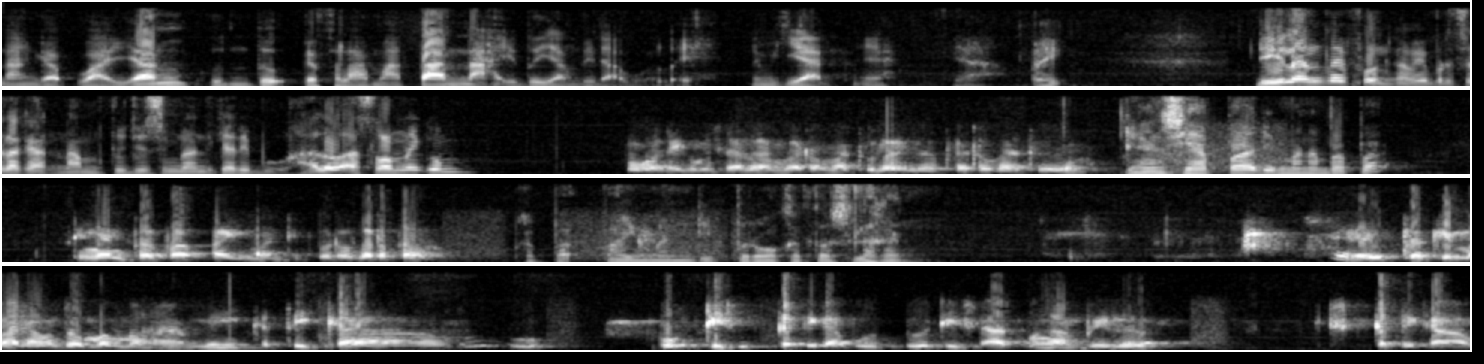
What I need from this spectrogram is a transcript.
nanggap wayang untuk keselamatan, nah itu yang tidak boleh. Demikian ya. Ya, baik. Di line telepon kami persilakan 6793000. Halo, Assalamualaikum. Waalaikumsalam warahmatullahi wabarakatuh. Dengan siapa di mana Bapak? Dengan Bapak Paiman di Purwokerto. Bapak Paiman di Purwokerto, silakan. Eh, bagaimana untuk memahami ketika di, ketika wudhu di saat mengambil ketika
